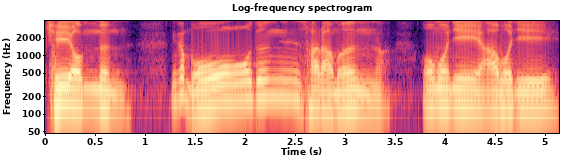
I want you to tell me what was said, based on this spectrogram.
죄 없는 그러니까 모든 사람은 어머니 아버지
